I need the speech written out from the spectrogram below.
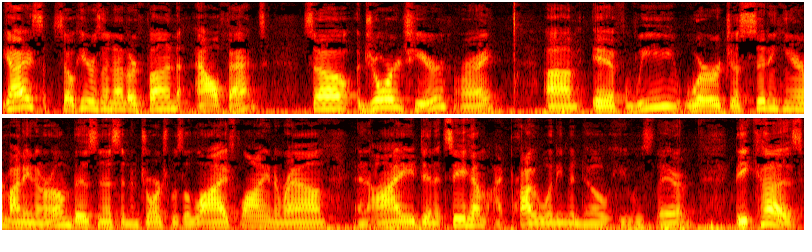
guys, so here's another fun owl fact. So George here, all right, um, if we were just sitting here minding our own business and if George was alive flying around and I didn't see him, I probably wouldn't even know he was there because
